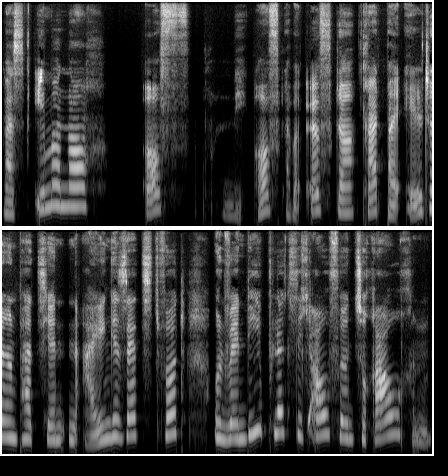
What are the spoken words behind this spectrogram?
was immer noch oft, nee, oft, aber öfter, gerade bei älteren Patienten eingesetzt wird. Und wenn die plötzlich aufhören zu rauchen,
